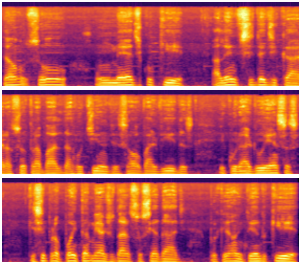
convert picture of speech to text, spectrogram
Então, sou um médico que, além de se dedicar ao seu trabalho da rotina de salvar vidas e curar doenças, que se propõe também a ajudar a sociedade, porque eu entendo que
